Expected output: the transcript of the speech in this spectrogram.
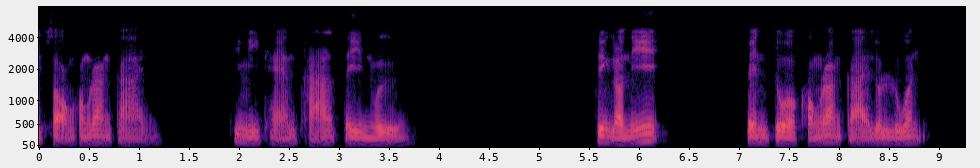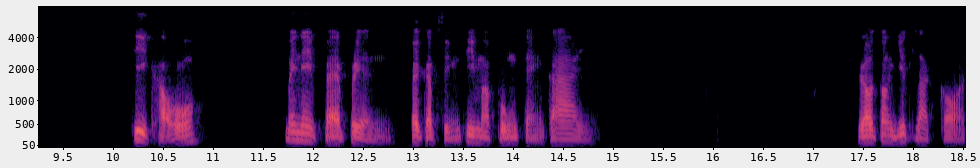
32 ของร่างกาย ที่มีแขนขาตีนมือ สิ่งเหล่านี้เป็นตัวของร่างกายล้วนๆ ที่เขาไม่ได้แปรเปลี่ยนไปกับสิ่งที่มาปรุงแต่งกาย เราต้องยึดหลักก่อน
